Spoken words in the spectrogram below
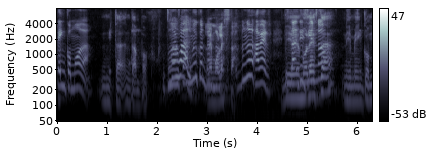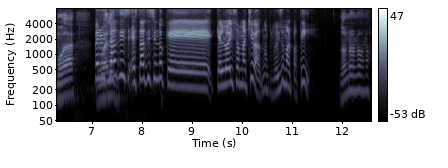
te incomoda? Ta- tampoco. Tú no, da igual. estás muy contento. Le molesta. No, a ver, Ni estás me diciendo... molesta, ni me incomoda. Pero me vale- estás, estás diciendo que, que lo hizo mal Chivas. No, pues lo hizo mal para ti. No, no, no, no.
